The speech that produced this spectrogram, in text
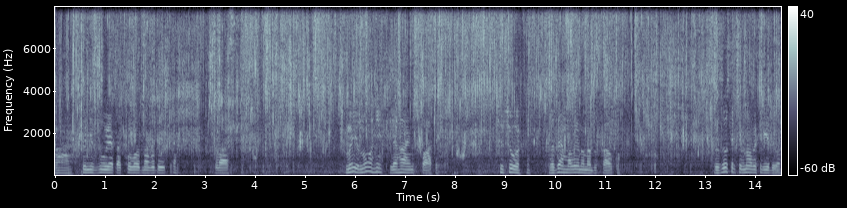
А, тонізує так холодна водичка. Клас. Мию ноги, лягаємо спати. Чу-чу, веземо малину на доставку. До зустрічі в нових відео.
